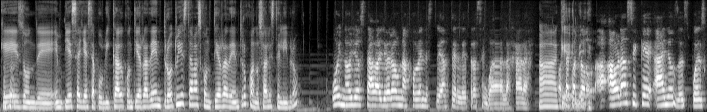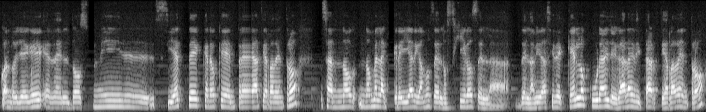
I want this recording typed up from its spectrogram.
que es donde empieza, ya está publicado con Tierra Adentro. ¿Tú ya estabas con Tierra Adentro cuando sale este libro? Uy, no, yo estaba, yo era una joven estudiante de letras en Guadalajara. Ah, o sea, cuando, ahora sí que años después, cuando llegué en el 2007, creo que entré a Tierra Adentro, o sea, no, no me la creía, digamos, de los giros de la, de la vida, así de qué locura llegar a editar Tierra Adentro,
